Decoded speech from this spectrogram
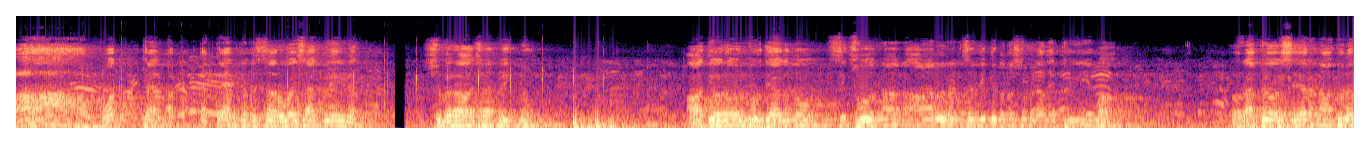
ആ ഒറ്റ സർവൈസ് ആക്കുകയാണ് ശിവരാജൻ വിഘ്നം ആദ്യ ഓരോ പൂർത്തിയാകുന്നു സിക്സ് ഫോർ നാൻ ആറ് റൺസ് അടിക്കുന്ന നഷ്ടപ്പെടാതെ ടീം എറണാകുളം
